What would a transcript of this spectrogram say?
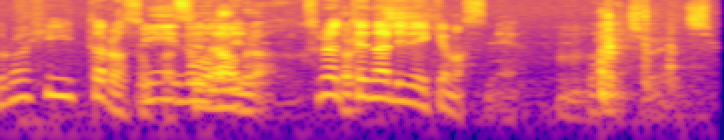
ドラ引いたらそうか。リーズもダブル。手なり。それは手なりでいけますね、うん。ドラ1ドラ1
